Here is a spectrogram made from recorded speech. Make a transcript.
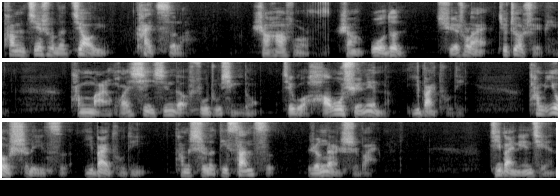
他们接受的教育太次了，上哈佛、上沃顿学出来就这水平，他们满怀信心的付诸行动，结果毫无悬念的一败涂地。他们又试了一次，一败涂地。他们试了第三次，仍然失败。几百年前，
